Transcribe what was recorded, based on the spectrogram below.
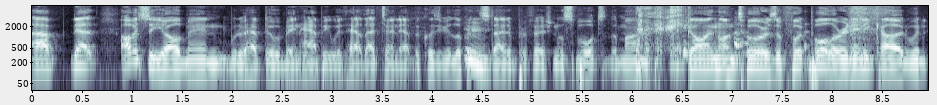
Uh, now, obviously, your old man would have to have been happy with how that turned out because if you look at Hmm. the state of professional sports at the moment, going on tour as a footballer in any code would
